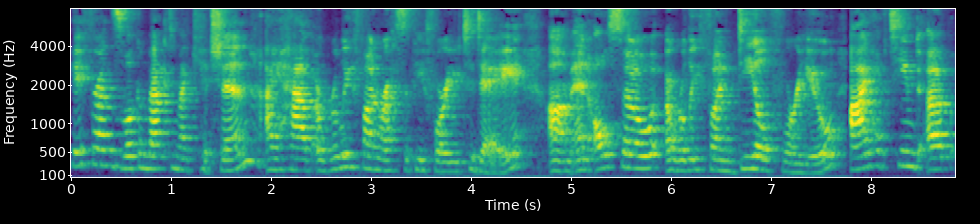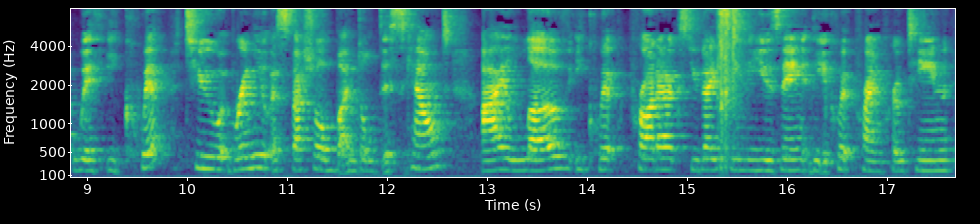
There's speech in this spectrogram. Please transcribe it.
Hey friends, welcome back to my kitchen. I have a really fun recipe for you today um, and also a really fun deal for you. I have teamed up with Equip to bring you a special bundle discount. I love Equip products. You guys see me using the Equip Prime Protein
